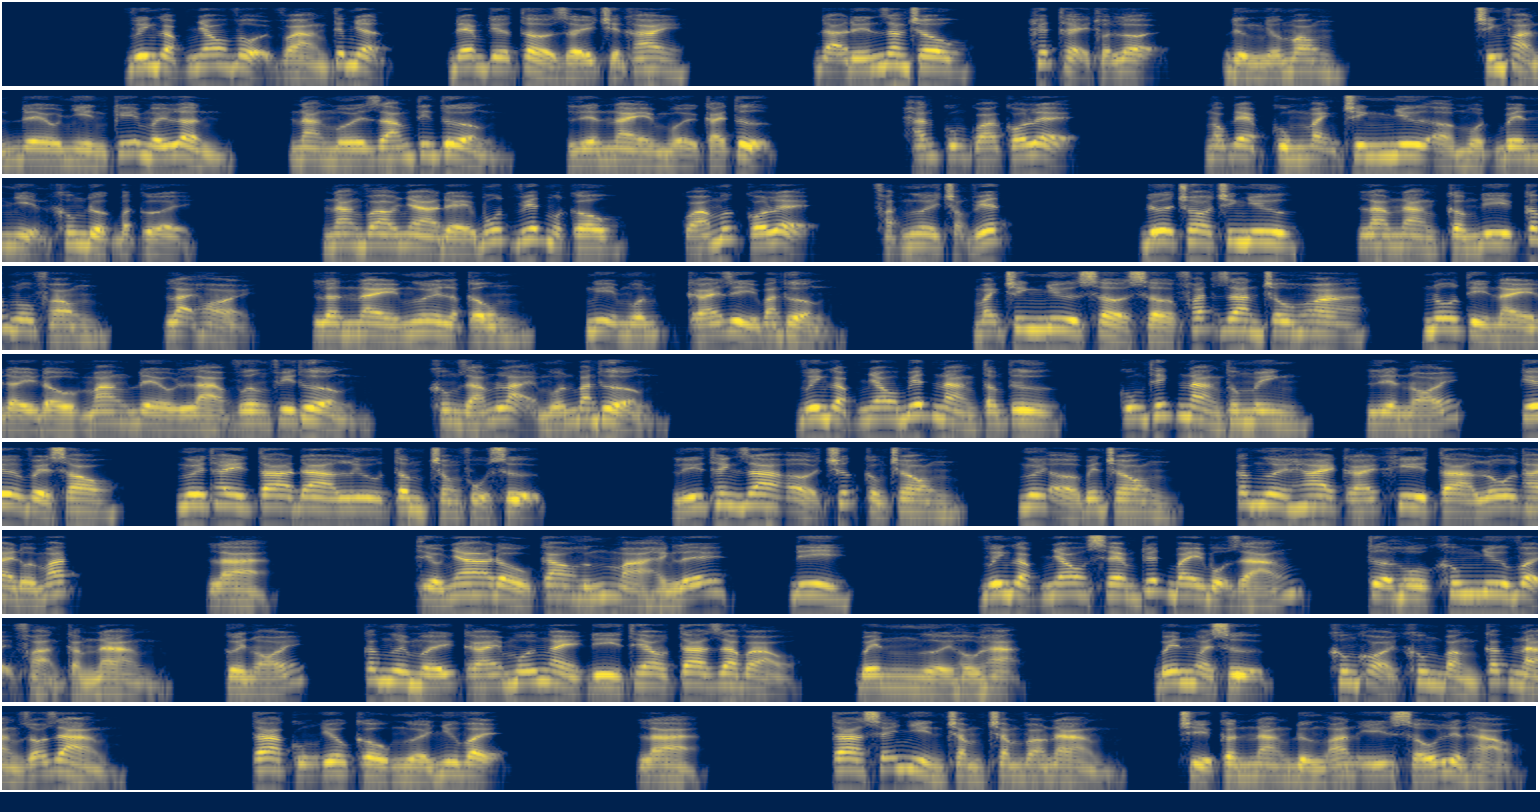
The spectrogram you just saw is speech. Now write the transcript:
Vinh gặp nhau vội vàng tiếp nhận, đem kia tờ giấy triển khai. Đã đến Giang Châu, hết thể thuận lợi, đừng nhớ mong. Chính phản đều nhìn kỹ mấy lần, nàng mới dám tin tưởng, liền này mười cái tự. Hắn cũng quá có lệ. Ngọc đẹp cùng Mạnh Trinh như ở một bên nhịn không được bật cười. Nàng vào nhà để bút viết một câu, quá mức có lệ, phạt ngươi trọng viết. Đưa cho Trinh Như, làm nàng cầm đi cấp nô phòng, lại hỏi, lần này ngươi là công, nghĩ muốn cái gì ban thưởng. Mạnh Trinh Như sở sở phát gian châu hoa, nô tỳ này đầy đầu mang đều là vương phi thưởng, không dám lại muốn ban thưởng. Vinh gặp nhau biết nàng tâm tư, cũng thích nàng thông minh, liền nói, kia về sau, ngươi thay ta đa lưu tâm trong phủ sự. Lý Thanh gia ở trước cổng trong, ngươi ở bên trong, các ngươi hai cái khi ta lô thai đôi mắt. Là, tiểu nha đầu cao hứng mà hành lễ, đi. Vinh gặp nhau xem tuyết bay bộ dáng, tựa hồ không như vậy phản cảm nàng, cười nói, các ngươi mấy cái mỗi ngày đi theo ta ra vào, bên người hầu hạ. Bên ngoài sự, không khỏi không bằng các nàng rõ ràng. Ta cũng yêu cầu người như vậy. Là, ta sẽ nhìn chằm chằm vào nàng, chỉ cần nàng đừng an ý xấu liền hảo.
